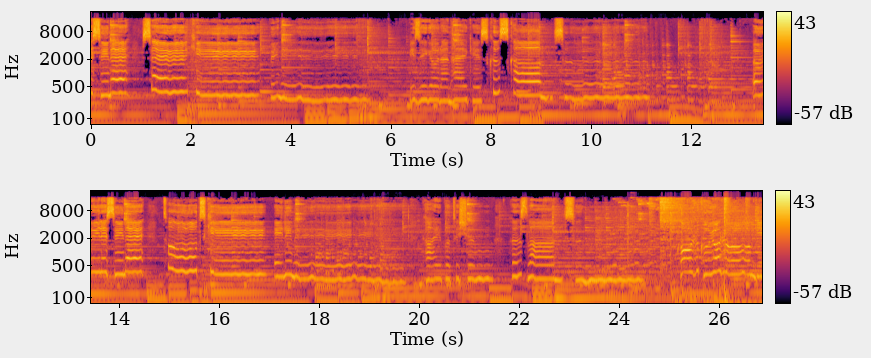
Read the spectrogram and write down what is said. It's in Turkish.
Öylesine sev ki beni. Bizi gören herkes kıskansın. Öylesine tut ki elimi. Kalp atışım hızlansın. Korkuyorum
